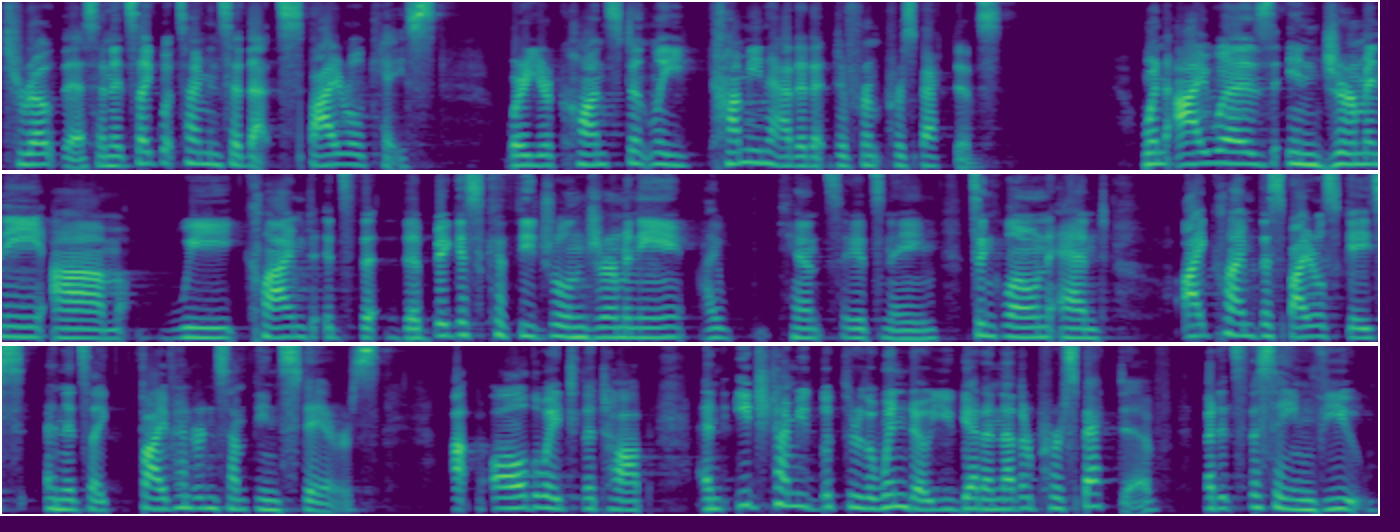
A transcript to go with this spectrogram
throughout this. And it's like what Simon said that spiral case where you're constantly coming at it at different perspectives. When I was in Germany, um, we climbed, it's the, the biggest cathedral in Germany. I can't say its name. It's in Cologne. And I climbed the spiral case, and it's like 500 and something stairs up all the way to the top. And each time you look through the window, you get another perspective, but it's the same view.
